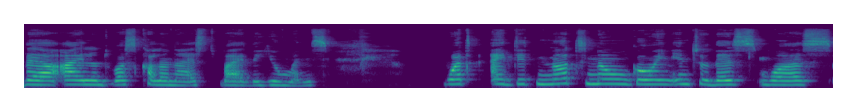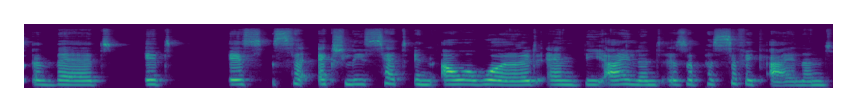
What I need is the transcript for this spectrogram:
their island was colonized by the humans. What I did not know going into this was that it is actually set in our world and the island is a Pacific island.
